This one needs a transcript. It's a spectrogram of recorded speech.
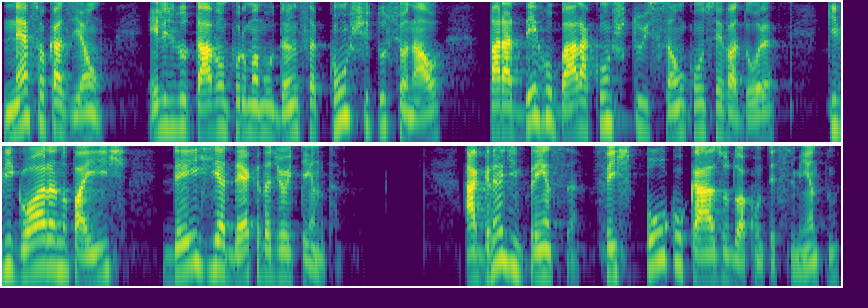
Nessa ocasião, eles lutavam por uma mudança constitucional para derrubar a Constituição conservadora que vigora no país desde a década de 80. A grande imprensa fez pouco caso do acontecimento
